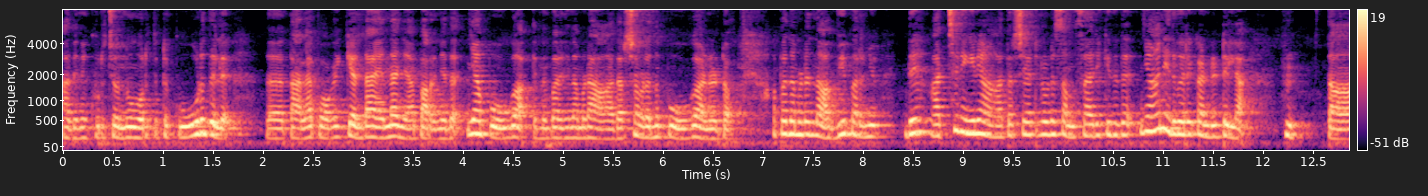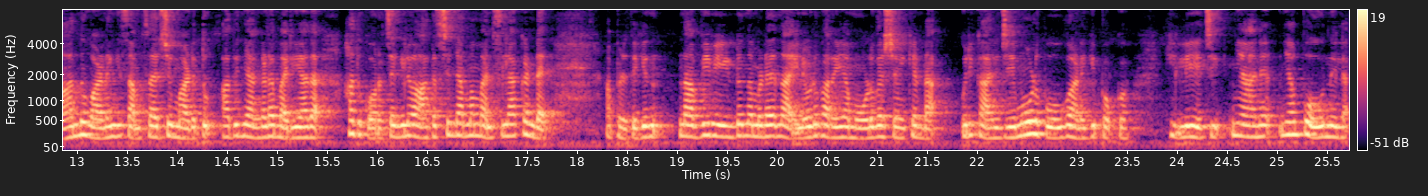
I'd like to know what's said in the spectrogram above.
അതിനെക്കുറിച്ചൊന്നും ഓർത്തിട്ട് കൂടുതൽ തല പുകയ്ക്കണ്ട എന്നാ ഞാൻ പറഞ്ഞത്. ഞാൻ പോവുക എന്ന് പറഞ്ഞ് നമ്മുടെ ആദർശം അവിടെ നിന്ന് പോവുകയാണ് കേട്ടോ. അപ്പം നമ്മുടെ നവ്യ പറഞ്ഞു ദേ അച്ഛൻ ഇങ്ങനെ ആദർശേട്ടനോട് സംസാരിക്കുന്നത് ഞാൻ ഇതുവരെ കണ്ടിട്ടില്ല. താന്ന് വണങ്ങി സംസാരിച്ചു മടുത്തു. അത് ഞങ്ങളുടെ മര്യാദ. അത് കുറച്ചെങ്കിലും ആദർശിന്റെ അമ്മ മനസ്സിലാക്കണ്ടേ? അപ്പോഴത്തേക്കും നവ്യ വീണ്ടും നമ്മുടെ നയനോട് പറയാം മോൾ വിഷമിക്കണ്ട. ഒരു കാര്യം ചെയ്യും. മോൾ പോവുകയാണെങ്കിൽ പൊക്കോ. ഇല്ല ചേച്ചി ഞാൻ ഞാൻ പോകുന്നില്ല.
